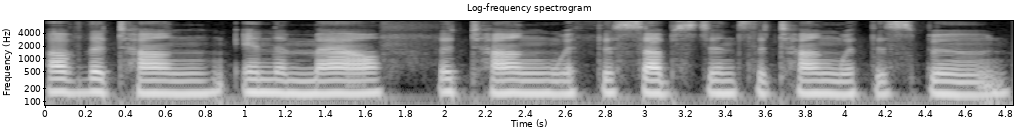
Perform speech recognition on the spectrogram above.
of the tongue in the mouth, the tongue with the substance, the tongue with the spoon,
